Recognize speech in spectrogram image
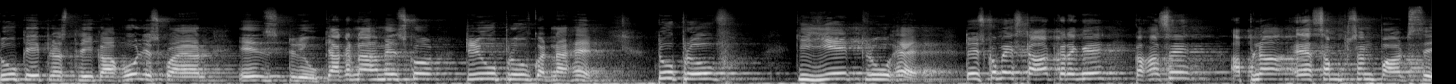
two K plus three का होल स्क्वायर इज़ ट्रू क्या करना है हमें इसको? ट्रू प्रूव करना है। टू प्रूव कि ये ट्रू है। तो इसको मैं स्टार्ट करेंगे। कहाँ से? अपना एसम्पशन पार्ट से।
